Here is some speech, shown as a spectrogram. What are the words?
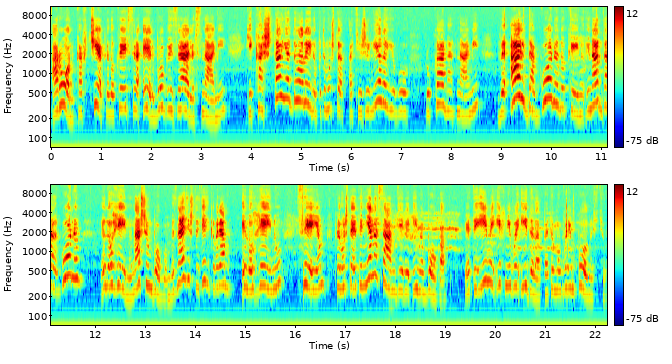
Арон, ковчег, и Элуке Исраэль, Бога Израиля с нами, ки кашта яду алейну, потому что отяжелела его рука над нами, в аль дагон Элокейну, и над дагоном Элохейну, нашим Богом. Вы знаете, что здесь говорят Элохейну, Сеем, потому что это не на самом деле имя Бога, это имя ихнего идола, поэтому мы говорим полностью,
